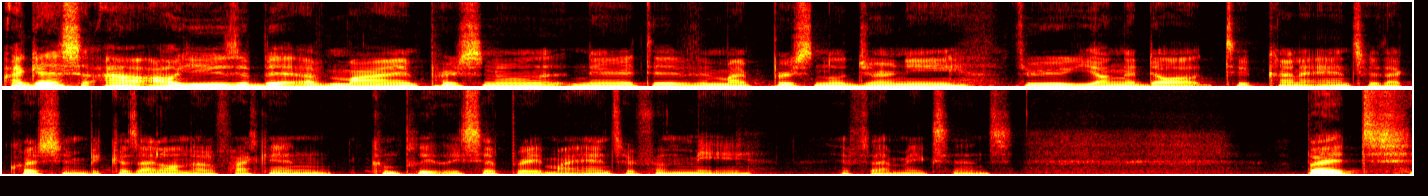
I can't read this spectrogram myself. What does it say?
I guess I'll, I'll use a bit of my personal narrative and my personal journey through young adult to kind of answer that question because I don't know if I can completely separate my answer from me, if that makes sense. But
